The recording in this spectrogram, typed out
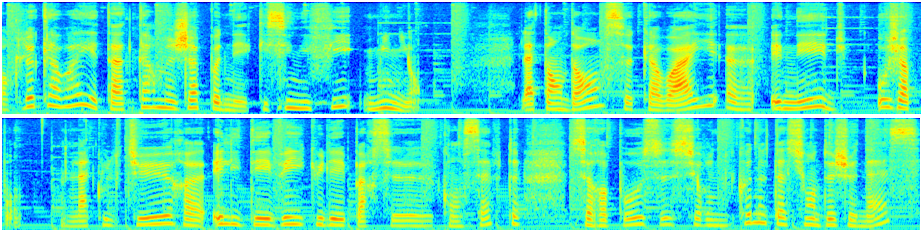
Donc le kawaii est un terme japonais qui signifie mignon. La tendance kawaii euh, est née au Japon. La culture euh, et l'idée véhiculée par ce concept se reposent sur une connotation de jeunesse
